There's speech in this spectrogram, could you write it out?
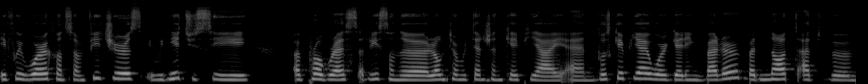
if we work on some features, we need to see a progress at least on the long-term retention KPI, and those KPI were getting better, but not at the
